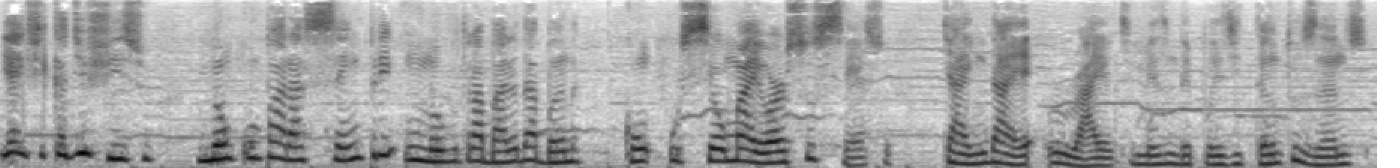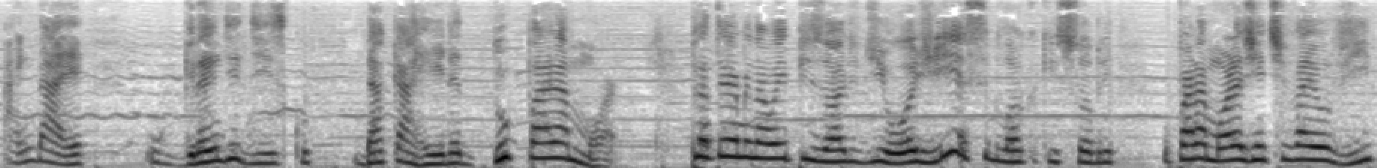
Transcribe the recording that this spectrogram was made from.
E aí fica difícil não comparar sempre um novo trabalho da banda com o seu maior sucesso, que ainda é o Riot, mesmo depois de tantos anos, ainda é o grande disco da carreira do Paramore. Para terminar o episódio de hoje e esse bloco aqui sobre o Paramore, a gente vai ouvir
